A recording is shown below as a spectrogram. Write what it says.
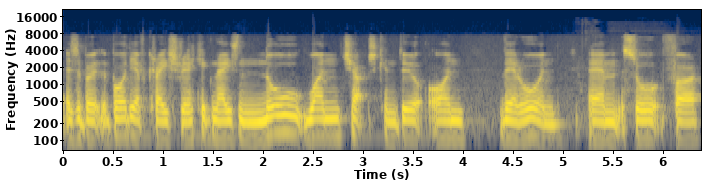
is about the body of Christ recognizing no one church can do it on their own. Um, so for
